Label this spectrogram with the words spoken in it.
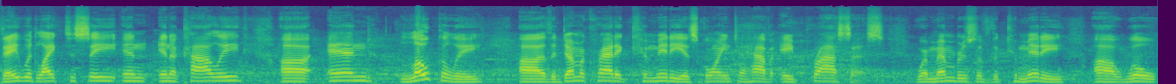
they would like to see in, in a colleague, uh, and locally, uh, the Democratic Committee is going to have a process where members of the committee uh, will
